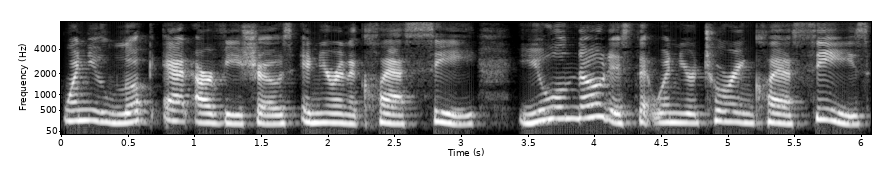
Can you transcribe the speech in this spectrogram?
when you look at RV shows and you're in a Class C, you will notice that when you're touring Class Cs,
